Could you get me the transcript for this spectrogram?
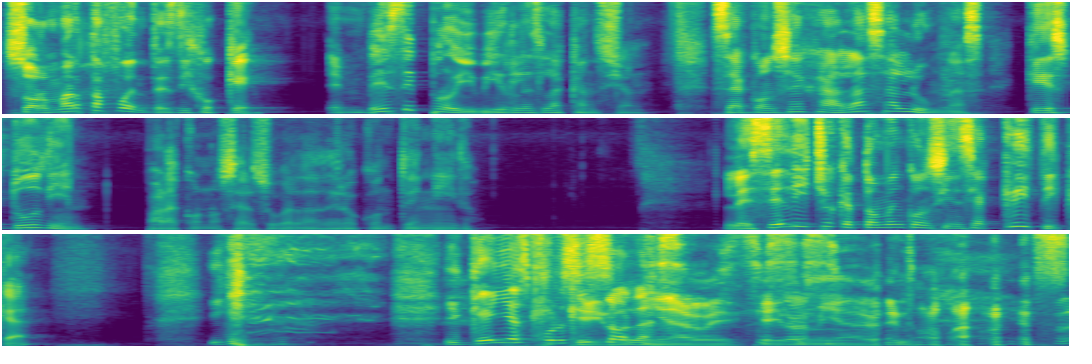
Sor Marta Fuentes dijo que, en vez de prohibirles la canción, se aconseja a las alumnas que estudien para conocer su verdadero contenido. Les he dicho que tomen conciencia crítica y que, y que ellas por Qué sí solas ironía, güey. Qué ironía, güey. No mames.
